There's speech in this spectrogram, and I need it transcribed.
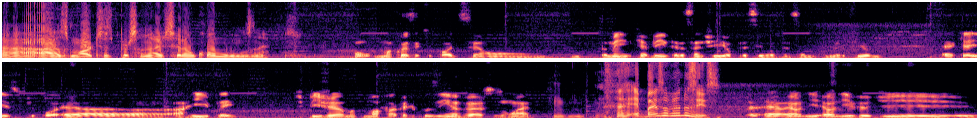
a, as mortes dos personagens serão comuns, né? Uma coisa que pode ser um. também que é bem interessante e opressiva pensando no primeiro filme, é que é isso, tipo, é a, a Ripley de pijama com uma faca de cozinha versus um alien. Uhum. é mais ou menos isso. É, é, é, o, é o nível de.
